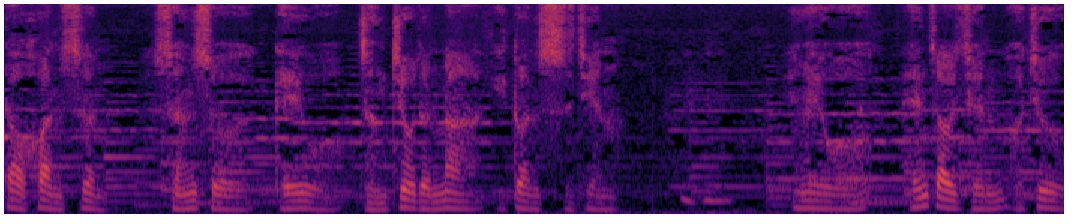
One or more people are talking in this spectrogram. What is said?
到换肾，神所给我拯救的那一段时间。嗯哼，因为我很早以前我就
